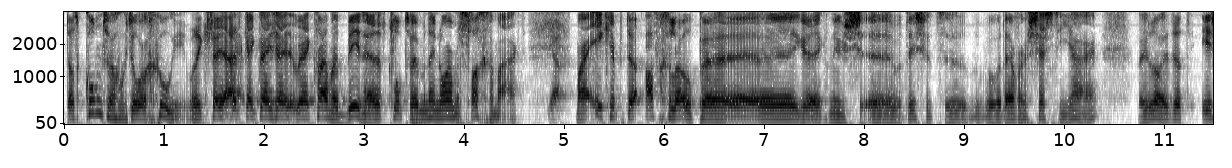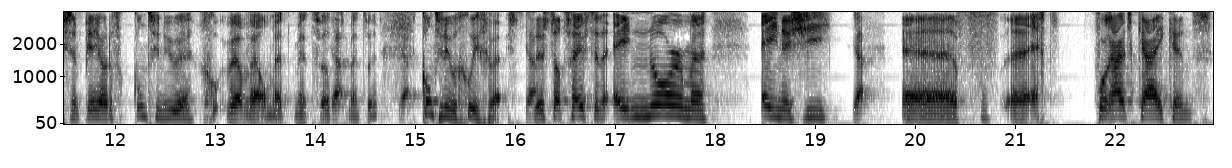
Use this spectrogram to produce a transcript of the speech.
dat komt ook door groei. Want ik zei, ja. kijk, wij, wij kwamen binnen, dat klopt, we hebben een enorme slag gemaakt. Ja. Maar ik heb de afgelopen, uh, ik werk nu, uh, wat is het, uh, whatever, 16 jaar. Dat is een periode van continue, wel, wel met, met wat, ja. met continue groei geweest. Dus dat heeft een enorme energie, echt vooruitkijkend,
